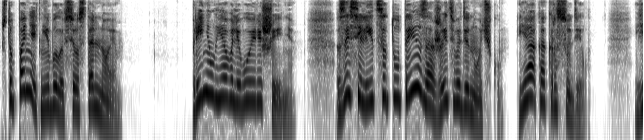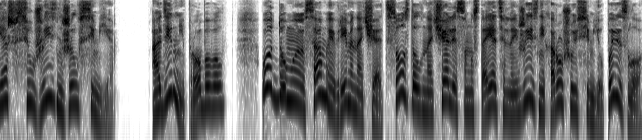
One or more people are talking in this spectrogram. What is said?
чтобы понятнее было все остальное. Принял я волевое решение. Заселиться тут и зажить в одиночку. Я как рассудил. Я ж всю жизнь жил в семье. Один не пробовал. Вот, думаю, самое время начать. Создал в начале самостоятельной жизни хорошую семью, повезло.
